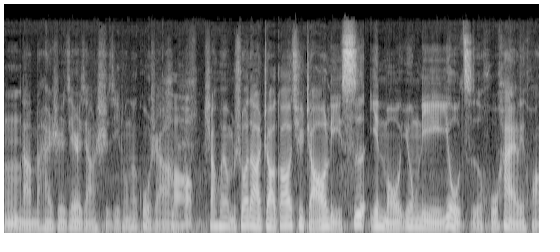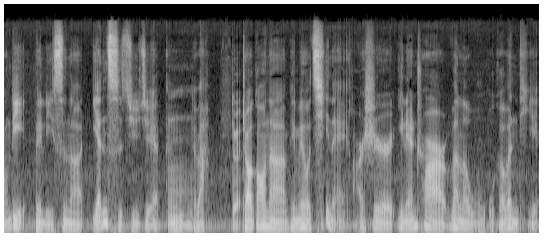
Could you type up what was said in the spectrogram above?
嗯，那我们还是接着讲《史记》中的故事啊。好，上回我们说到赵高去找李斯，阴谋拥立幼子胡亥为皇帝，被李斯呢严词拒绝，嗯，对吧？对，赵高呢并没有气馁，而是一连串问了五个问题。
